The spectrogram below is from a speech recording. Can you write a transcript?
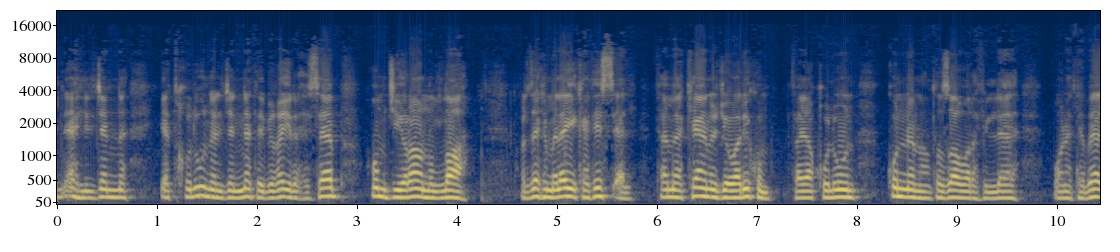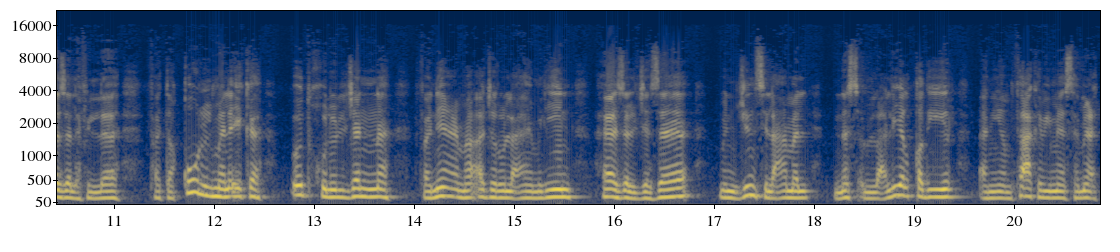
من أهل الجنة يدخلون الجنة بغير حساب هم جيران الله. ولذلك الملائكة تسأل فما كان جواركم؟ فيقولون كنا نتزاور في الله ونتبازل في الله. فتقول الملائكة ادخلوا الجنة فنعم أجر العاملين. هذا الجزاء من جنس العمل نسأل العلي القدير أن ينفعك بما سمعت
